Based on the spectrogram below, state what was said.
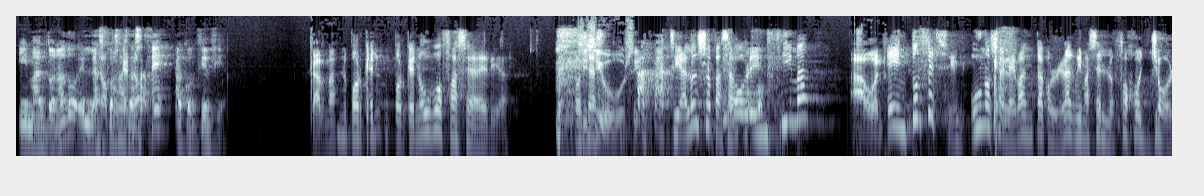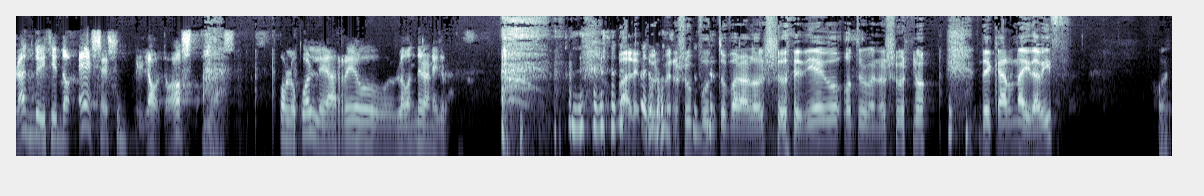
Y Maldonado en las cosas las hace a conciencia. ¿Carna? Porque, porque no hubo fase aérea. sí, sí hubo, sí. Si Alonso pasa por encima, Ah, bueno. Entonces sí, uno se levanta con lágrimas en los ojos llorando y diciendo, ese es un piloto, hostias. Por lo cual le arreo la bandera negra. vale, pues menos un punto para Alonso de Diego, otro menos uno de Carna y David. Joder,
